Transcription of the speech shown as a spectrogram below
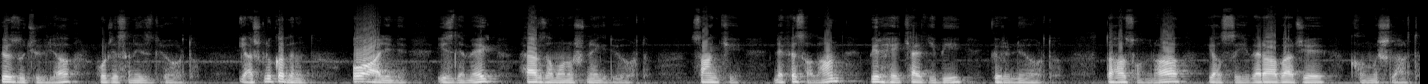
göz ucuyla hocasını izliyordu. Yaşlı kadının o halini izlemek her zaman hoşuna gidiyordu. Sanki nefes alan bir heykel gibi görünüyordu. Daha sonra yatsıyı beraberce kılmışlardı.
